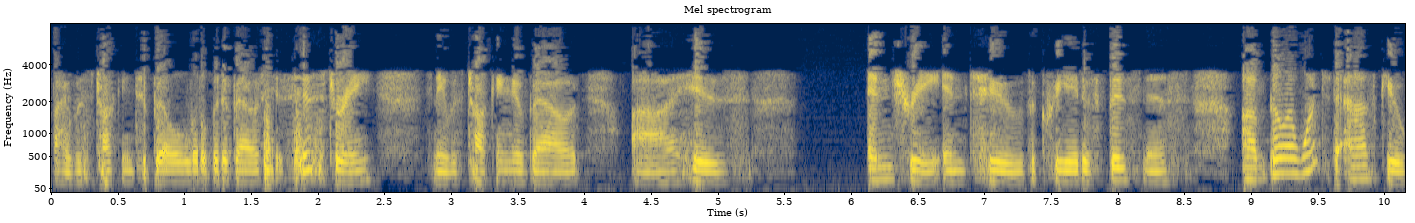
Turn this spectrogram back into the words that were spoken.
I was talking to Bill a little bit about his history, and he was talking about uh, his entry into the creative business. Um, Bill, I wanted to ask you,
